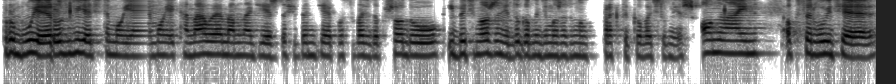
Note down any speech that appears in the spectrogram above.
próbuję rozwijać te moje, moje kanały. Mam nadzieję, że to się będzie posuwać do przodu i być może niedługo będzie można ze mną praktykować również online. Obserwujcie,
